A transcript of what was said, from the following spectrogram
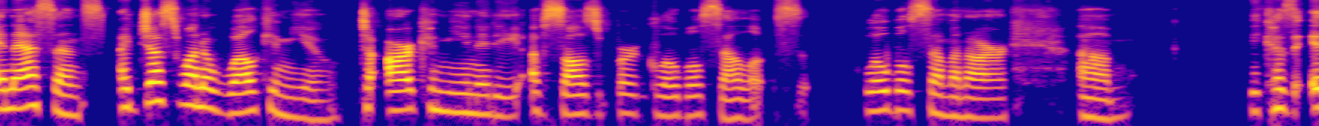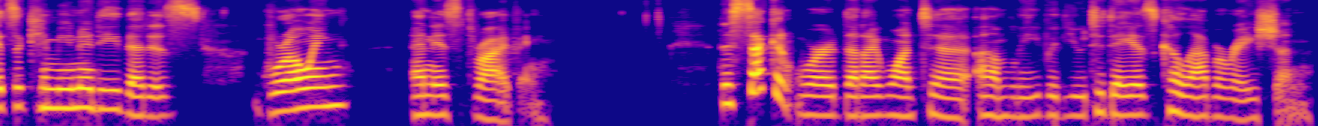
in essence, I just want to welcome you to our community of Salzburg Global global seminar um, because it's a community that is growing and is thriving. The second word that I want to um, leave with you today is collaboration.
